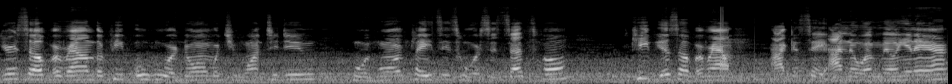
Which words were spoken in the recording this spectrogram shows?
yourself around the people who are doing what you want to do, who are going places, who are successful. Keep yourself around, I can say, I know a millionaire,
